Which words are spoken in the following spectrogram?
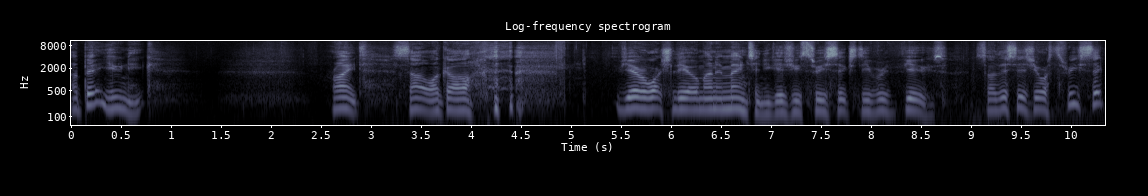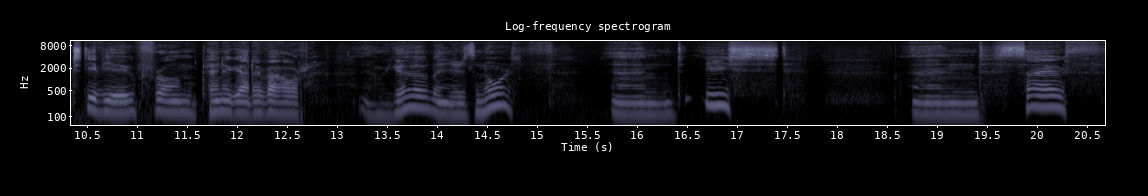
a bit unique. Right, so I got. if you ever watch Leo Manning Mountain, he gives you 360 views. So this is your 360 view from Pen y Gadair Fawr. There we go, then there's north and east and south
